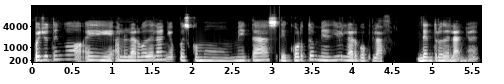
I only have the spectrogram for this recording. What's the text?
Pues yo tengo eh, a lo largo del año, pues como metas de corto, medio y largo plazo dentro del año. ¿eh?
